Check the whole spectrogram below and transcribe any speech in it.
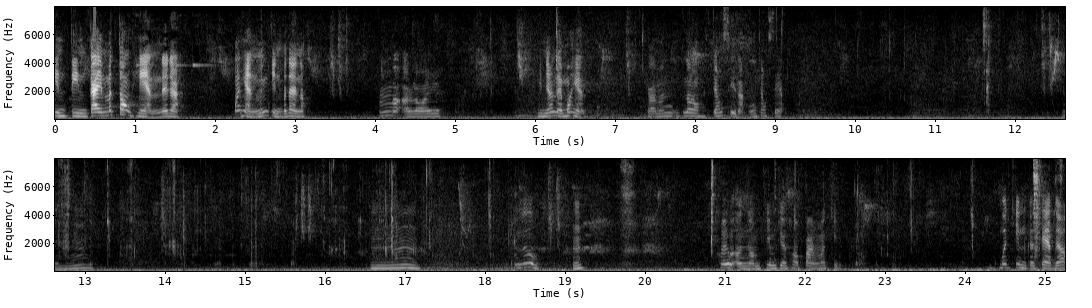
กินตีนไก่มันต้องแหนเลยจ้ะว่าแหนมันกินไม่ได้เนาะมันบ่อร่อยกินยังไงบ่แหนแต่มันน้องจังสีหลังจังแสบอืมอืมลืมหืมให้เอาน้ำจิ้มที่ข้าวปันมากินว่าจิ้มกระแสบแล้ว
